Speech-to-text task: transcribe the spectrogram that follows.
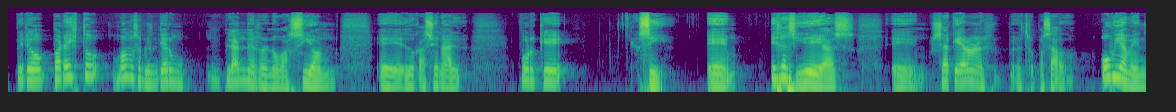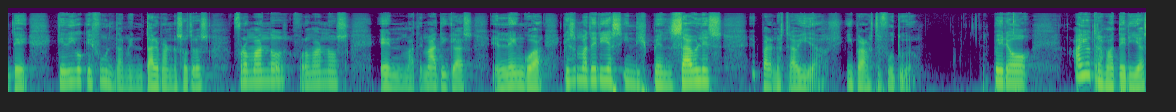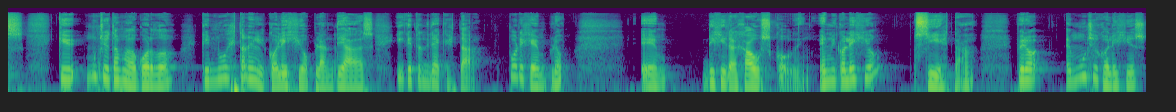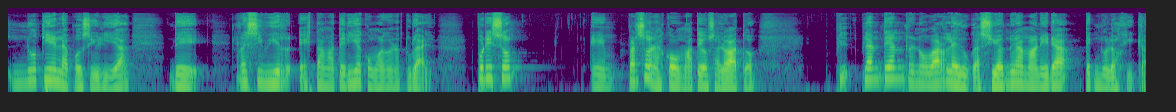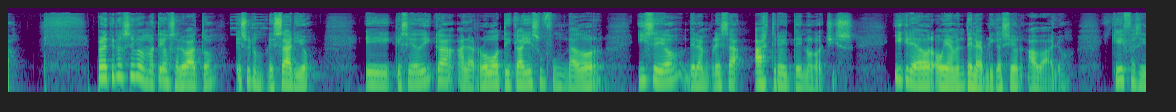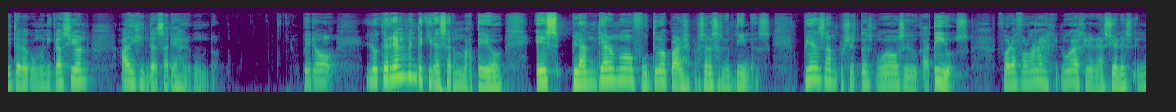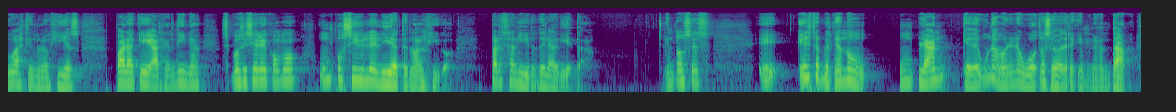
Pero para esto vamos a plantear un, plan de renovación eh, educacional, porque sí, esas ideas ya quedaron en nuestro pasado. Obviamente que digo que es fundamental para nosotros formarnos en matemáticas, en lengua, que son materias indispensables para nuestra vida y para nuestro futuro. Pero hay otras materias que muchos estamos de acuerdo que no están en el colegio planteadas y que tendría que estar. Por ejemplo, Digital House Coding. En mi colegio sí está, pero en muchos colegios no tienen la posibilidad de recibir esta materia como algo natural. Por eso, em, personas como Mateo Salvato plantean renovar la educación de una manera tecnológica. Para que no sepa, Mateo Salvato es un empresario eh, que se dedica a la robótica y es un fundador y CEO de la empresa Asteroid Technologies y creador obviamente de la aplicación Avalo que facilita la comunicación a distintas áreas del mundo. Pero lo que realmente quiere hacer Mateo es plantear un nuevo futuro para las personas argentinas. Piensa en proyectos nuevos educativos para formar las nuevas generaciones en nuevas tecnologías para que Argentina se posicione como un posible líder tecnológico para salir de la grieta. Entonces, eh, él está planteando un plan que de una manera u otra se va a tener que implementar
